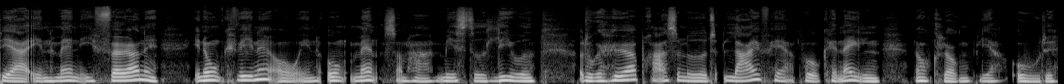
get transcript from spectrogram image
Det er en mand i 40'erne, en ung kvinde og en ung mand, som har mistet livet. Og du kan høre pressemødet live her på kanalen, når klokken bliver 8.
